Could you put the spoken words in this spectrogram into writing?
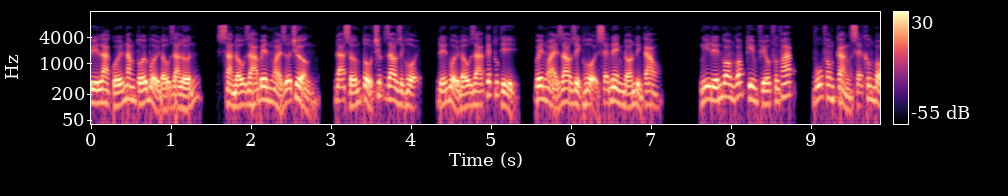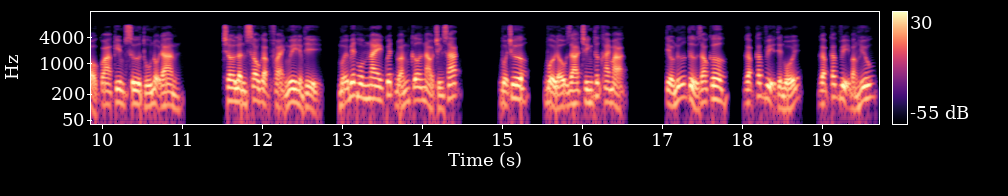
vì là cuối năm tối buổi đấu giá lớn, sàn đấu giá bên ngoài giữa trường, đã sớm tổ chức giao dịch hội, đến buổi đấu giá kết thúc thì, bên ngoài giao dịch hội sẽ nên đón đỉnh cao. Nghĩ đến gom góp kim phiếu phương pháp, vũ phong càng sẽ không bỏ qua kim sư thú nội đan. Chờ lần sau gặp phải nguy hiểm thì, mới biết hôm nay quyết đoán cỡ nào chính xác. Buổi trưa, buổi đấu giá chính thức khai mạc tiểu nữ tử giao cơ, gặp các vị tiền bối, gặp các vị bằng hữu,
